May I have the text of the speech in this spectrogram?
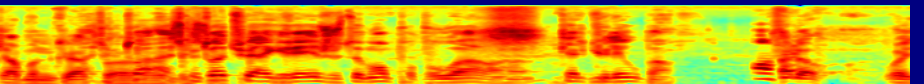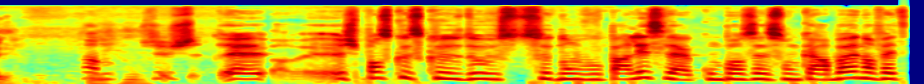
Carbon Class. Est-ce que, toi, tu es agréé justement pour pouvoir euh, calculer ou pas? En fait, Alors, oui. Euh, je, pense que ce, que ce, dont vous parlez, c'est la compensation carbone. En fait,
